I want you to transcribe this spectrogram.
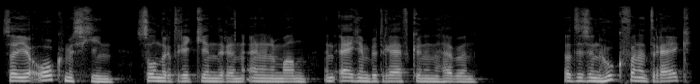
zou je ook misschien zonder drie kinderen en een man een eigen bedrijf kunnen hebben. Dat is een hoek van het Rijk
